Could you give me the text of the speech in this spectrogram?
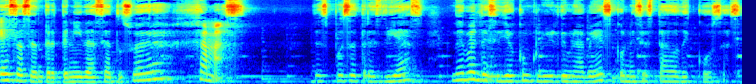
esas entretenidas sea tu suegra, jamás. Después de tres días, Nebel decidió concluir de una vez con ese estado de cosas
